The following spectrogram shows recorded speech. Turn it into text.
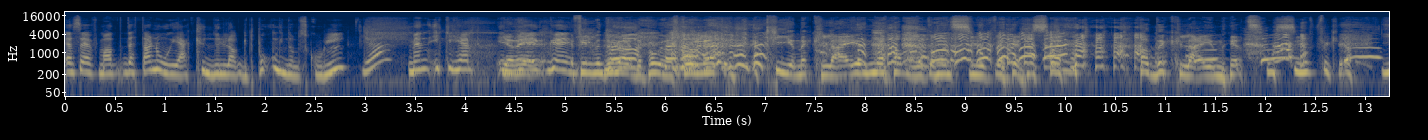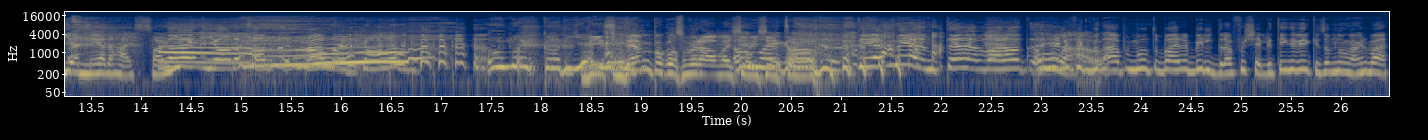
Jeg ser for meg at dette er noe jeg kunne lagd på ungdomsskolen, men ikke helt Jenny, okay. filmen du lagde på ungdomsskolen het Kine Klein handlet om en superhelt som hadde kleinhet som superkraft. Jenny, er det her sant? Nei, ja, det er sant! Oh my god! Oh my god, Vis dem på Kosmorama 2022! Det jeg mente, var at Oh, hele wow. filmen er på en måte bare bilder av forskjellige ting. Det virket som noen ganger bare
